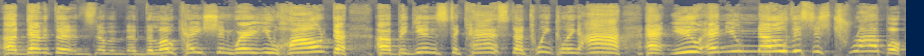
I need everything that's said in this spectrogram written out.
uh, down at the, the location where you haunt uh, uh, begins to cast a twinkling eye at you, and you know this is trouble.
